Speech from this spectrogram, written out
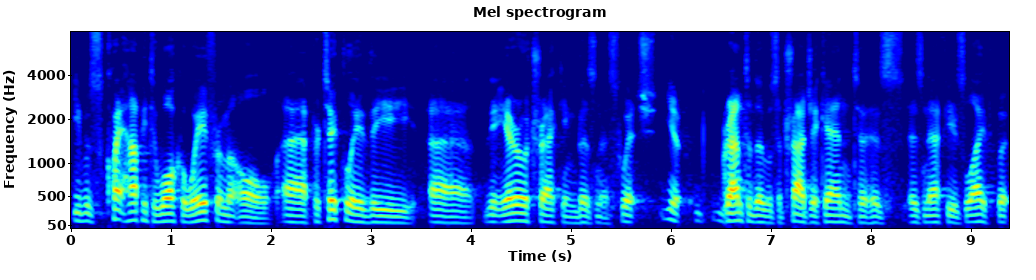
he was quite happy to walk away from it all, uh, particularly the, uh, the aero trekking business, which, you know, granted, there was a tragic end to his, his nephew's life, but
